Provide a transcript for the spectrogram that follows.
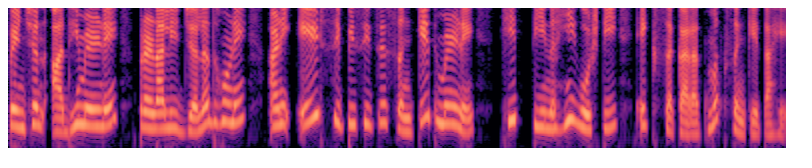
पेन्शन आधी मिळणे प्रणाली जलद होणे आणि एड सीपीसीचे संकेत मिळणे ही तीनही गोष्टी एक सकारात्मक संकेत आहे.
